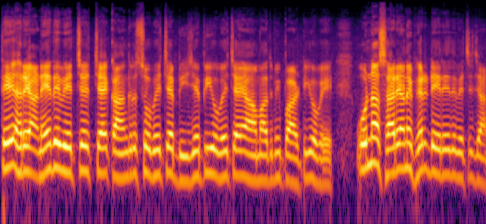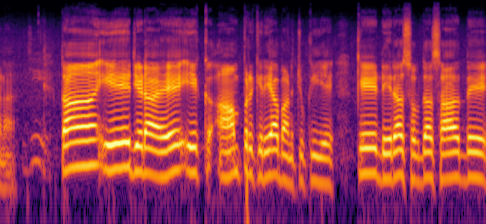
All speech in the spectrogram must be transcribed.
ਤੇ ਹਰਿਆਣੇ ਦੇ ਵਿੱਚ ਚਾਹੇ ਕਾਂਗਰਸ ਹੋਵੇ ਚਾਹੇ ਬੀਜੇਪੀ ਹੋਵੇ ਚਾਹੇ ਆਮ ਆਦਮੀ ਪਾਰਟੀ ਹੋਵੇ ਉਹਨਾਂ ਸਾਰਿਆਂ ਨੇ ਫਿਰ ਡੇਰੇ ਦੇ ਵਿੱਚ ਜਾਣਾ। ਤਾਂ ਇਹ ਜਿਹੜਾ ਹੈ, ਇੱਕ ਆਮ ਪ੍ਰਕਿਰਿਆ ਬਣ ਚੁੱਕੀ ਹੈ ਕਿ ਡੇਰਾ ਸੌਦਾ ਸਾਹਿਬ ਦੇ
